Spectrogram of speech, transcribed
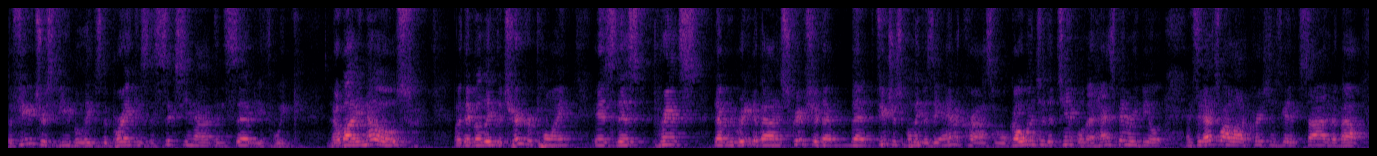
the futurist view believes the break is the 69th and 70th week. Nobody knows, but they believe the trigger point is this prince that we read about in Scripture that, that futurists believe is the Antichrist will go into the temple that has been rebuilt. And see, that's why a lot of Christians get excited about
